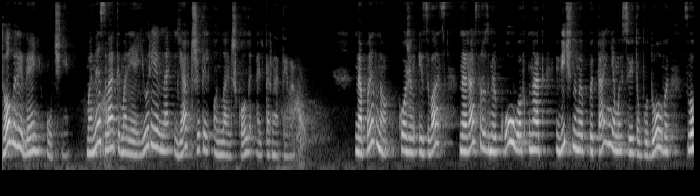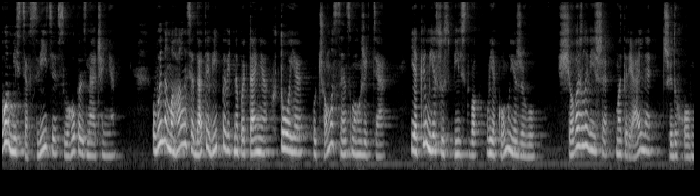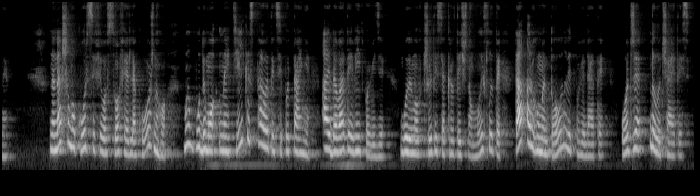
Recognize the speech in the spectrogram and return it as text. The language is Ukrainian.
Добрий день, учні! Мене звати Марія Юріївна, я вчитель онлайн-школи Альтернатива. Напевно, кожен із вас не раз розмірковував над вічними питаннями світобудови, свого місця в світі, свого призначення. Ви намагалися дати відповідь на питання, хто я, у чому сенс мого життя, яким є суспільство, в якому я живу, що важливіше матеріальне чи духовне. На нашому курсі Філософія для кожного ми будемо не тільки ставити ці питання, а й давати відповіді. Будемо вчитися критично мислити та аргументовано відповідати. Отже, долучайтесь.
